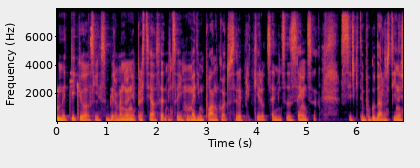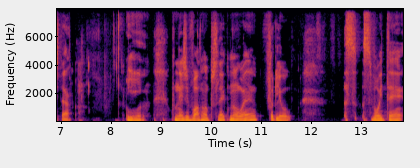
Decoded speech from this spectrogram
метикюлъс ли събираме новини през цяла седмица. Имаме един план, който се репликира от седмица за седмица с всичките благодарности и неща. И понеже Владо напоследък много е фърлил своите,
